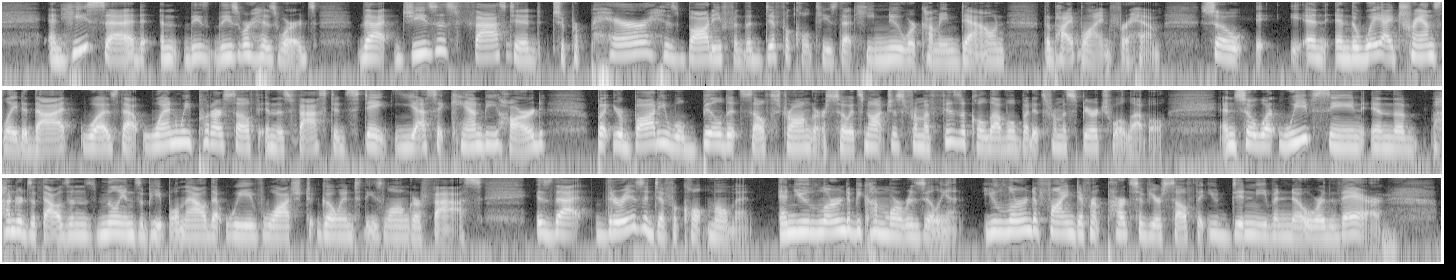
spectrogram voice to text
And he said, and these these were his words, that Jesus fasted to prepare his body for the difficulties that he knew were coming down the pipeline for him. So and and the way I translated that was that when we put ourselves in this fasted state, yes, it can be hard, but your body will build itself stronger. So it's not just from a physical level, but it's from a spiritual level. And so what we've seen in the hundreds of thousands, millions of people now that we've watched go into these longer fasts is that there is a difficult moment and you learn to become more resilient you learn to find different parts of yourself that you didn't even know were there.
